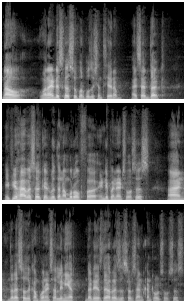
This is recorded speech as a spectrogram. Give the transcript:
Now, when I discussed superposition theorem, I said that if you have a circuit with a number of uh, independent sources and the rest of the components are linear, that is they are resistors and control sources,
